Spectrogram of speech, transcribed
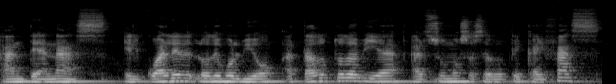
ante Anás, el cual lo devolvió atado todavía al sumo sacerdote Caifás.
